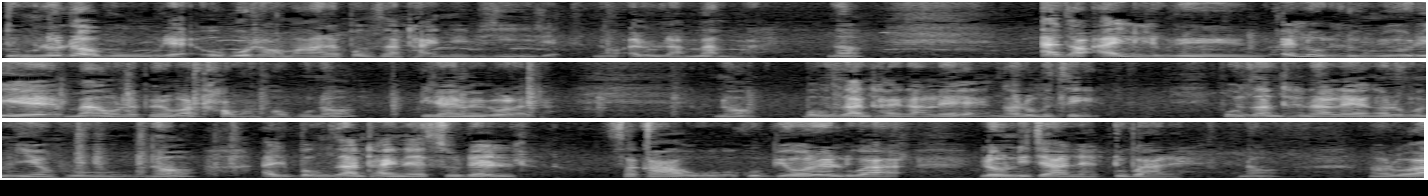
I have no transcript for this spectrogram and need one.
သူမလွတ်တော့ဘူးတဲ့အိုးဖို့ထောင်မှာတဲ့ပုံစံထိုင်နေပြီတဲ့နော်အဲ့လိုလာမှတ်သွားတယ်နော် အဲ့တော့အဲ့ဒီလူတွေအဲ့လိုလူမျိုးတွေရဲ့မန်းကိုလည်းဘယ်တော့မှထောက်မှာမဟုတ်ဘူးနော်ဒီတိုင်းပဲပြောလိုက်တာနော်ပုံစံထိုင်တာလည်းငါတို့မသိဘူး ပုံစံထိုင်တာလဲငါတို့မမြင်ဘူးเนาะအဲ့ဒီပုံစံထိုင်နေဆိုတဲ့စကားကိုအခုပြောတဲ့လူကလုံနေကြတယ်တူပါတယ်เนาะငါတို့က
